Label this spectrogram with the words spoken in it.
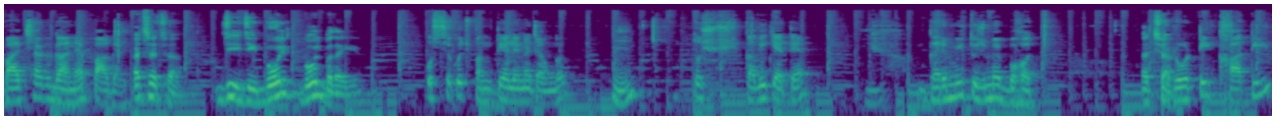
बादशाह का गाना है पागल। अच्छा अच्छा। जी जी बोल बोल बताइए। उससे कुछ पंक्तियाँ लेना चाहूँगा। हम्म, तो कवि कहते हैं गर्मी तुझ में बहुत। अच्छा। रोटी खाती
